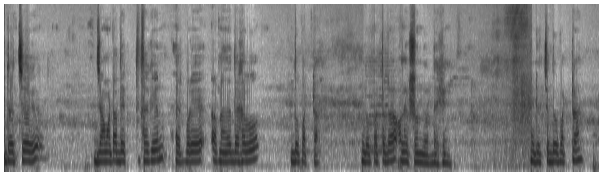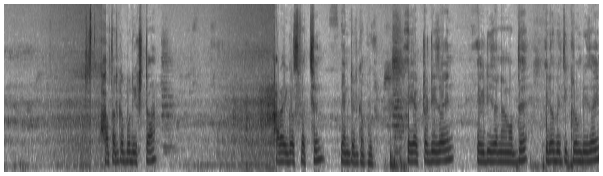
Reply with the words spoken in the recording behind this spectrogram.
এটা হচ্ছে জামাটা দেখতে থাকেন, এরপরে আপনাদের দেখাবো দোপাট্টা। দোপাট্টাটা অনেক সুন্দর, দেখেন। এটা হচ্ছে দোপাট্টা। হাতার কাপড় এক্সট্রা আড়াই গজ পাচ্ছেন প্যান্টের কাপড়। এই একটা ডিজাইন, এই ডিজাইনের মধ্যে এটাও ব্যতিক্রম ডিজাইন।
